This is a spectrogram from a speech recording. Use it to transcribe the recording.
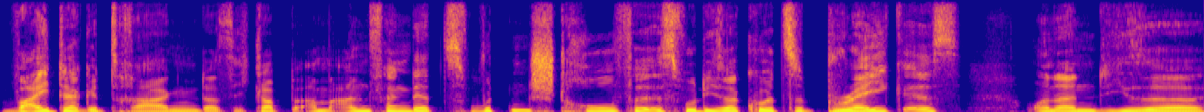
weitergetragen, dass ich glaube, am Anfang der zweiten Strophe ist, wo dieser kurze Break ist und dann diese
